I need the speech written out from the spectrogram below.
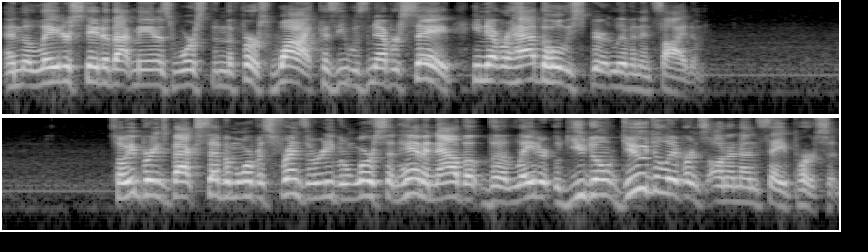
And the later state of that man is worse than the first. Why? Because he was never saved. He never had the Holy Spirit living inside him. So he brings back seven more of his friends that are even worse than him. And now the, the later, you don't do deliverance on an unsaved person.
